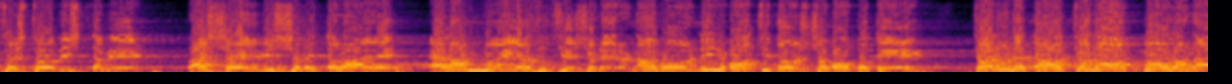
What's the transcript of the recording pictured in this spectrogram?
শ্রেষ্ঠ বিশ্ববিদ, রাজশাহী বিশ্ববিদ্যালয়ে অ্যালামনাই অ্যাসোসিয়েশনের নব নির্বাচিত সভাপতি, জননেতা জনাব মৌলানা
